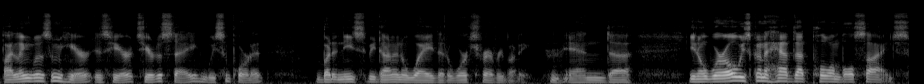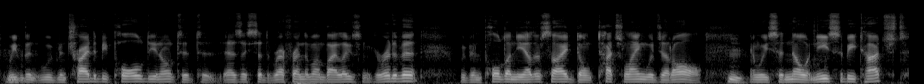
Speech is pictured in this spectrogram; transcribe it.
bilingualism here is here, it's here to stay, we support it, but it needs to be done in a way that it works for everybody. And, uh, you know, we're always going to have that pull on both sides. We've been we've been tried to be pulled, you know, to, to as I said, the referendum on bilingualism, get rid of it. We've been pulled on the other side, don't touch language at all. Hmm. And we said, no, it needs to be touched.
